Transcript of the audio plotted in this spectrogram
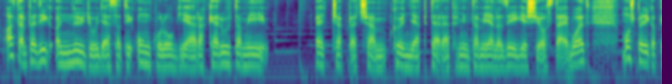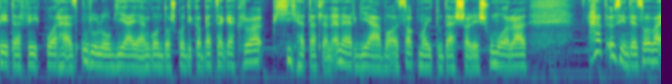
aztán pedig a nőgyógyászati onkológiára került, ami egy cseppet sem könnyebb terep, mint amilyen az égési osztály volt. Most pedig a Péter F. kórház urológiáján gondoskodik a betegekről, hihetetlen energiával, szakmai tudással és humorral. Hát őszintén szólva,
